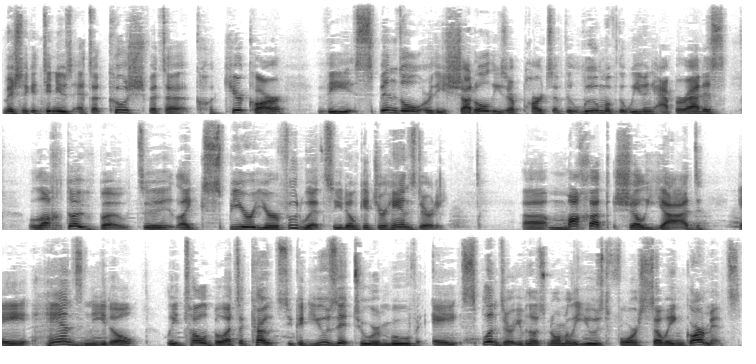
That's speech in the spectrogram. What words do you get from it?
Mishnah continues, et a kush, vet a kirkar, the spindle or the shuttle. These are parts of the loom of the weaving apparatus. Lachtovbo, to like spear your food with so you don't get your hands dirty. Uh, machat shel yad, a hands needle. Litol boeta coats. You could use it to remove a splinter, even though it's normally used for sewing garments.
